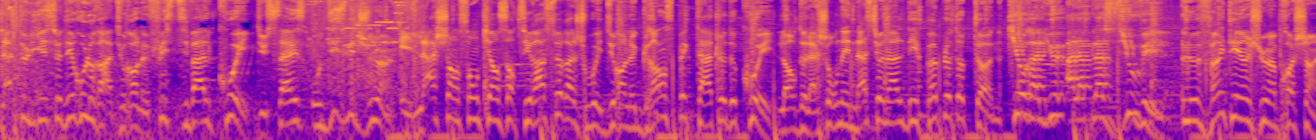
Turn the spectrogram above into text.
L'atelier se déroulera durant le festival Coué du 16 au 18 juin. Et la chanson qui en sortira sera jouée durant le grand spectacle de Coué lors de la Journée nationale des peuples autochtones qui aura lieu à la place Duville le 21 juin prochain.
